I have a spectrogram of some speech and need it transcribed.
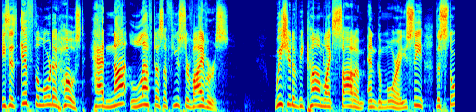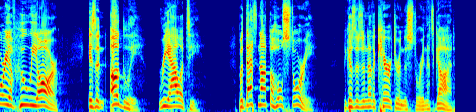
He says, If the Lord at host had not left us a few survivors, we should have become like Sodom and Gomorrah. You see, the story of who we are is an ugly reality. But that's not the whole story because there's another character in this story, and that's God.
